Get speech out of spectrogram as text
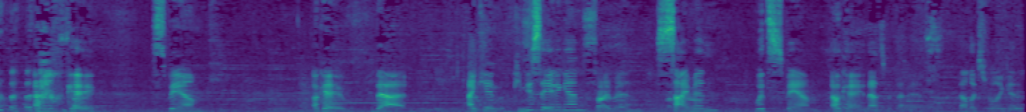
okay, spam. Okay, that. I can, can you say it again? saimin. saimin with spam. Okay, that's what that is. That looks really good.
